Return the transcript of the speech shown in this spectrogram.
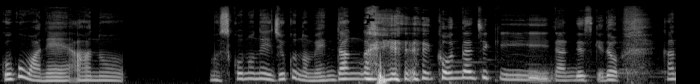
午後はね、あの、息子のね、塾の面談がね こんな時期なんですけど、必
